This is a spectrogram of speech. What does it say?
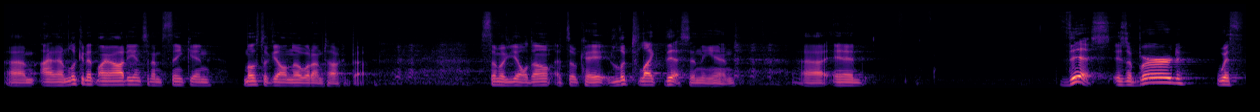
Um, and I'm looking at my audience, and I'm thinking, most of y'all know what I'm talking about. Some of y'all don't. It's okay. It looked like this in the end. Uh, and this is a bird with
